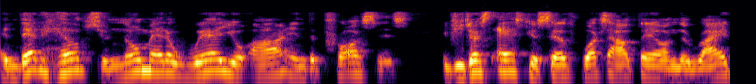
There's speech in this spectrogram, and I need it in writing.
and that helps you no matter where you are in the process. If you just ask yourself what's out there on the right,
